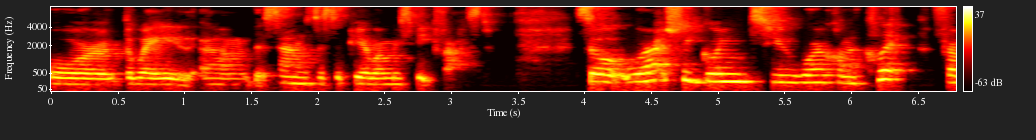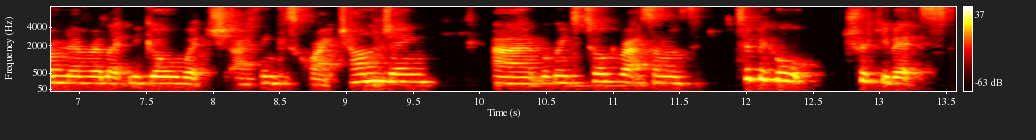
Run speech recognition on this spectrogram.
or the way um, that sounds disappear when we speak fast. So we're actually going to work on a clip from Never Let Me Go, which I think is quite challenging. And we're going to talk about some of the typical tricky bits.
